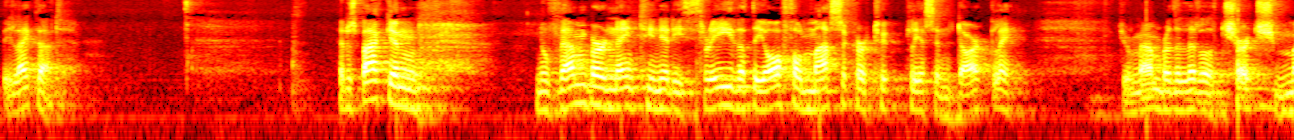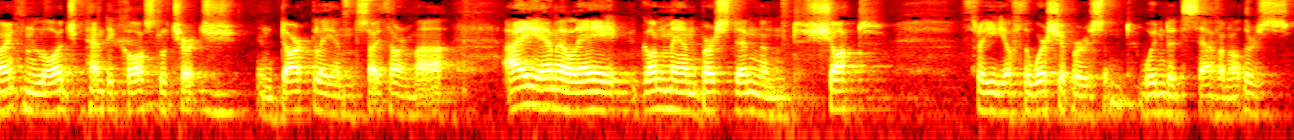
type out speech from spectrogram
be like that. It was back in November 1983 that the awful massacre took place in Darkley. Do you remember the little church, Mountain Lodge Pentecostal Church in Darkley in South Armagh? INLA gunmen burst in and shot three of the worshippers and wounded seven others.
